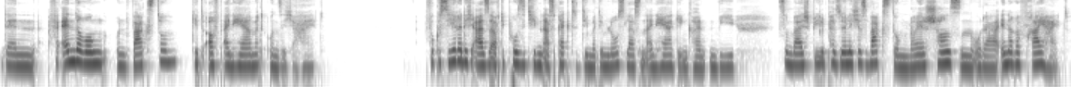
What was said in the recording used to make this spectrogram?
Denn Veränderung und Wachstum geht oft einher mit Unsicherheit. Fokussiere dich also auf die positiven Aspekte, die mit dem Loslassen einhergehen könnten, wie zum Beispiel persönliches Wachstum, neue Chancen oder innere Freiheit.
